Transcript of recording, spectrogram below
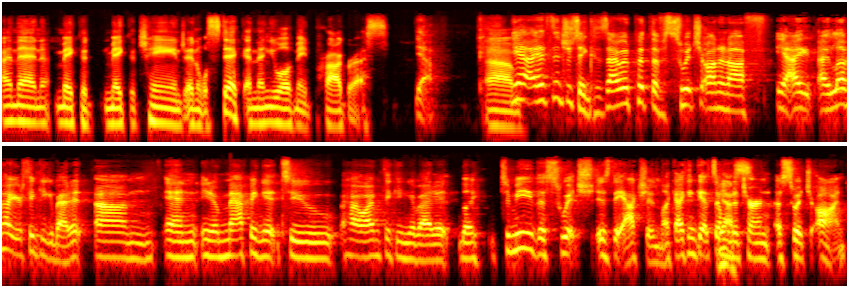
And then make the make the change, and it will stick, and then you will have made progress. Yeah. Um, yeah, it's interesting because I would put the switch on and off. Yeah, I, I love how you're thinking about it, um, and you know, mapping it to how I'm thinking about it. Like to me, the switch is the action. Like I can get someone Yes. to turn a switch on.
